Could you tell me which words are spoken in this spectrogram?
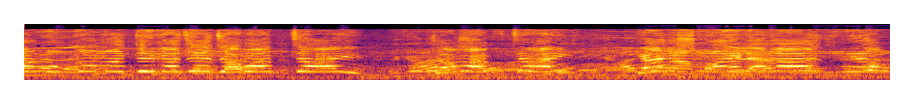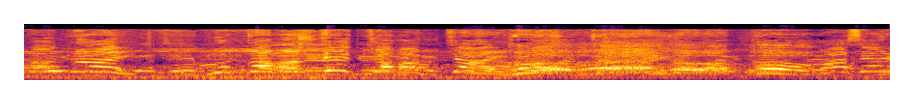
আমরা মুখ্যমন্ত্রীর কাছে জবাব চাই জবাব চাই। কেন মহিলারা নিরাপদ নয়? মুখ্যমন্ত্রীর জবাব চাই। পাশের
